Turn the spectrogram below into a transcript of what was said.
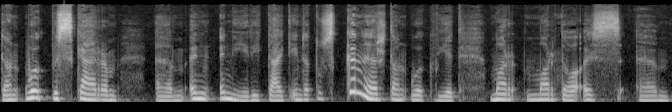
dan ook beskerm um, in in hierdie tyd en dat ons kinders dan ook weet, maar maar daar is ehm um,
